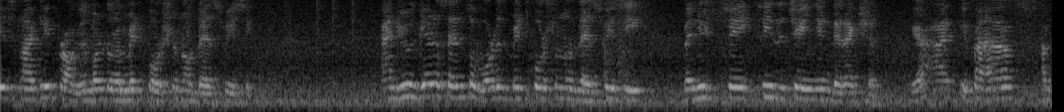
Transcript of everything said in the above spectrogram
is slightly proximal to the mid portion of the SVC. And you get a sense of what is mid portion of the SVC when you see the change in direction. Yeah, I, if I have, I'm,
